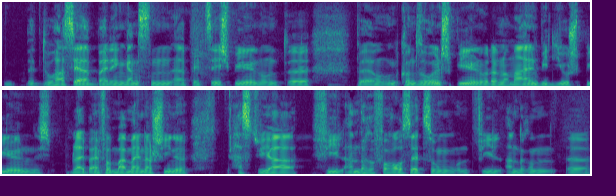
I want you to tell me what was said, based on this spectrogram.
Du hast ja bei den ganzen äh, PC-Spielen und, äh, und Konsolenspielen oder normalen Videospielen, ich bleib einfach bei meiner Schiene, hast du ja viel andere Voraussetzungen und viel anderen äh,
